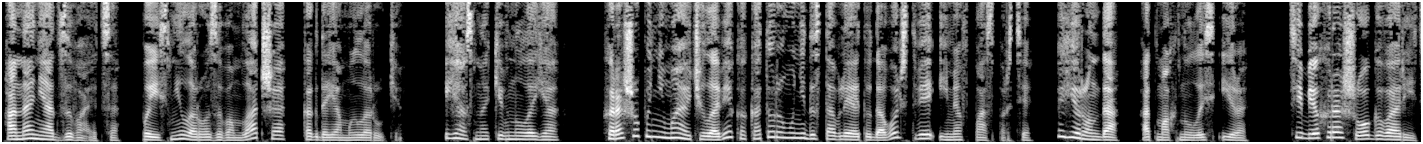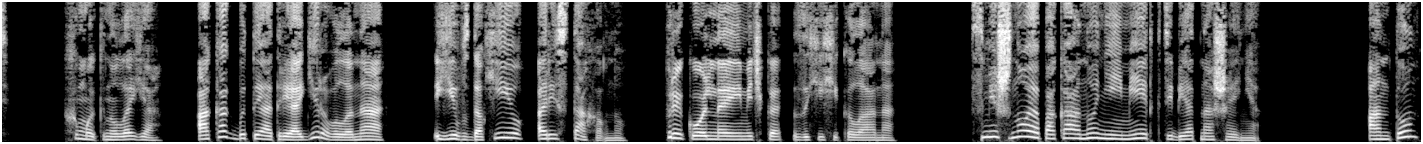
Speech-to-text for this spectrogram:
она не отзывается, пояснила Розова-младшая, когда я мыла руки. «Ясно», — кивнула я. «Хорошо понимаю человека, которому не доставляет удовольствия имя в паспорте». «Ерунда», — отмахнулась Ира. «Тебе хорошо говорить», — хмыкнула я. «А как бы ты отреагировала на Евздохию Аристаховну. «Прикольное имечко», — захихикала она. «Смешное, пока оно не имеет к тебе отношения». Антон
